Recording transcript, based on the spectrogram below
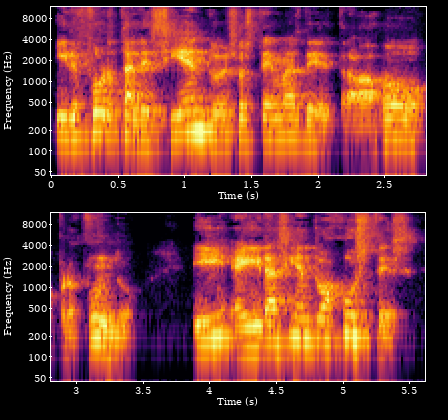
ir fortaleciendo esos temas de trabajo profundo y, e ir haciendo ajustes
